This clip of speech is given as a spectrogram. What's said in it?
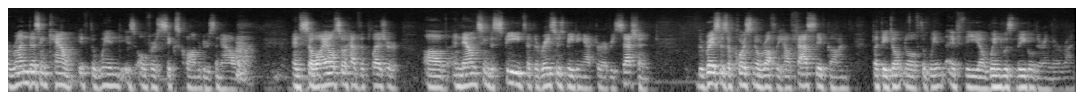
A run doesn't count if the wind is over six kilometers an hour. And so I also have the pleasure of announcing the speeds at the racers meeting after every session. The racers, of course, know roughly how fast they've gone, but they don't know if the wind, if the uh, wind was legal during their run.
